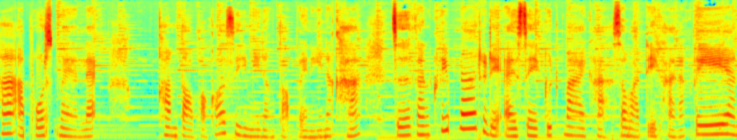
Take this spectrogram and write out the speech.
5 a postman และ คำตอบของข้อ C มีดังต่อไปนี้นะคะ เจอกันคลิปหน้า today I say goodbye ค่ะ สวัสดีค่ะนักเรียน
